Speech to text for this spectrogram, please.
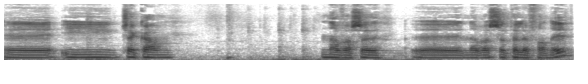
yy, i czekam na wasze, na wasze telefony.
